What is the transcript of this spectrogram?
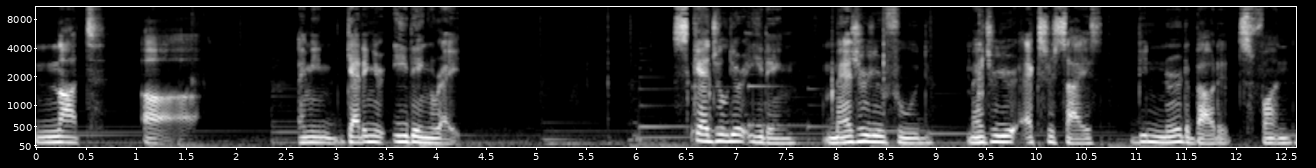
not, uh, I mean, getting your eating right. Schedule your eating, measure your food, measure your exercise, be nerd about it, it's fun.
